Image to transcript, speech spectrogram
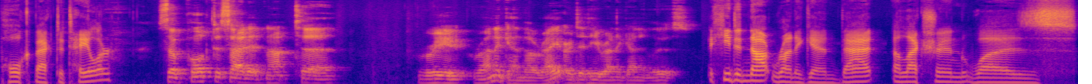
Polk back to Taylor. So Polk decided not to re-run again, though, right? Or did he run again and lose? He did not run again. That election was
